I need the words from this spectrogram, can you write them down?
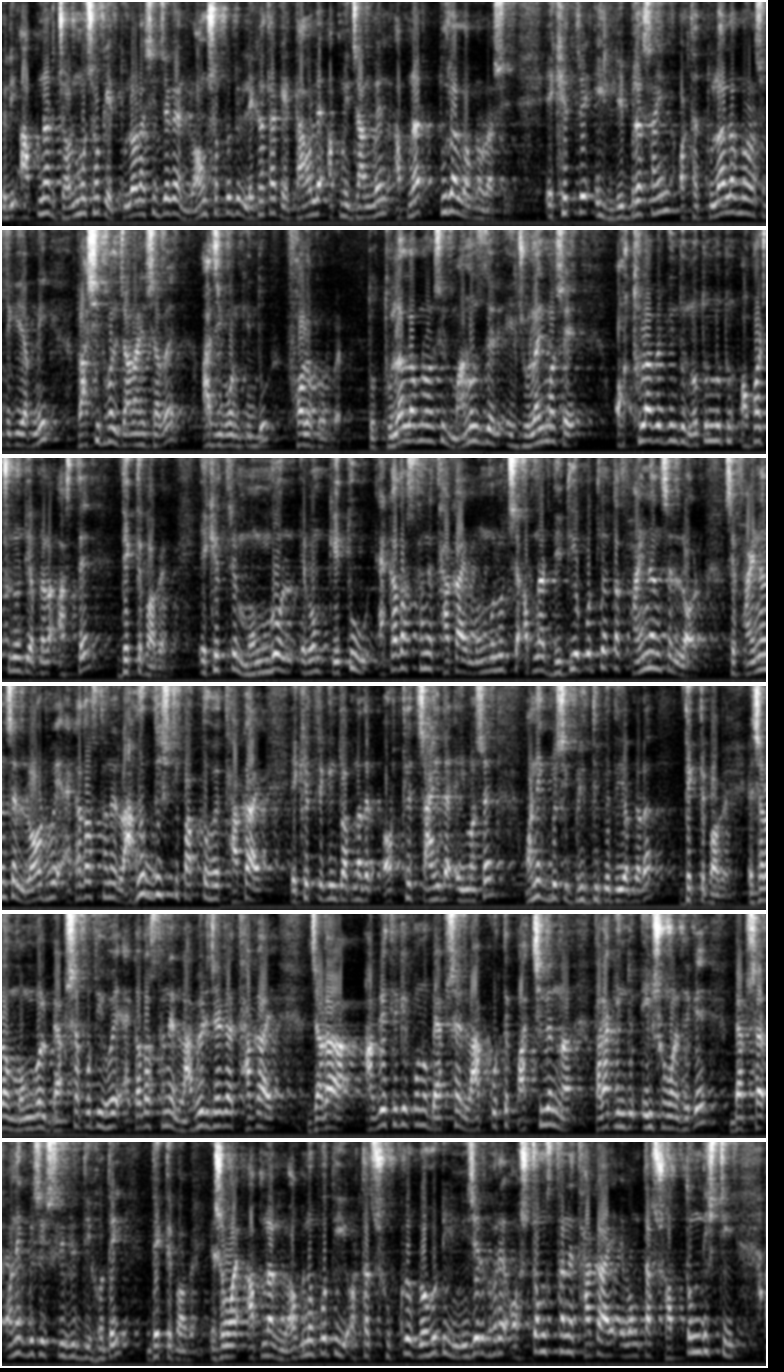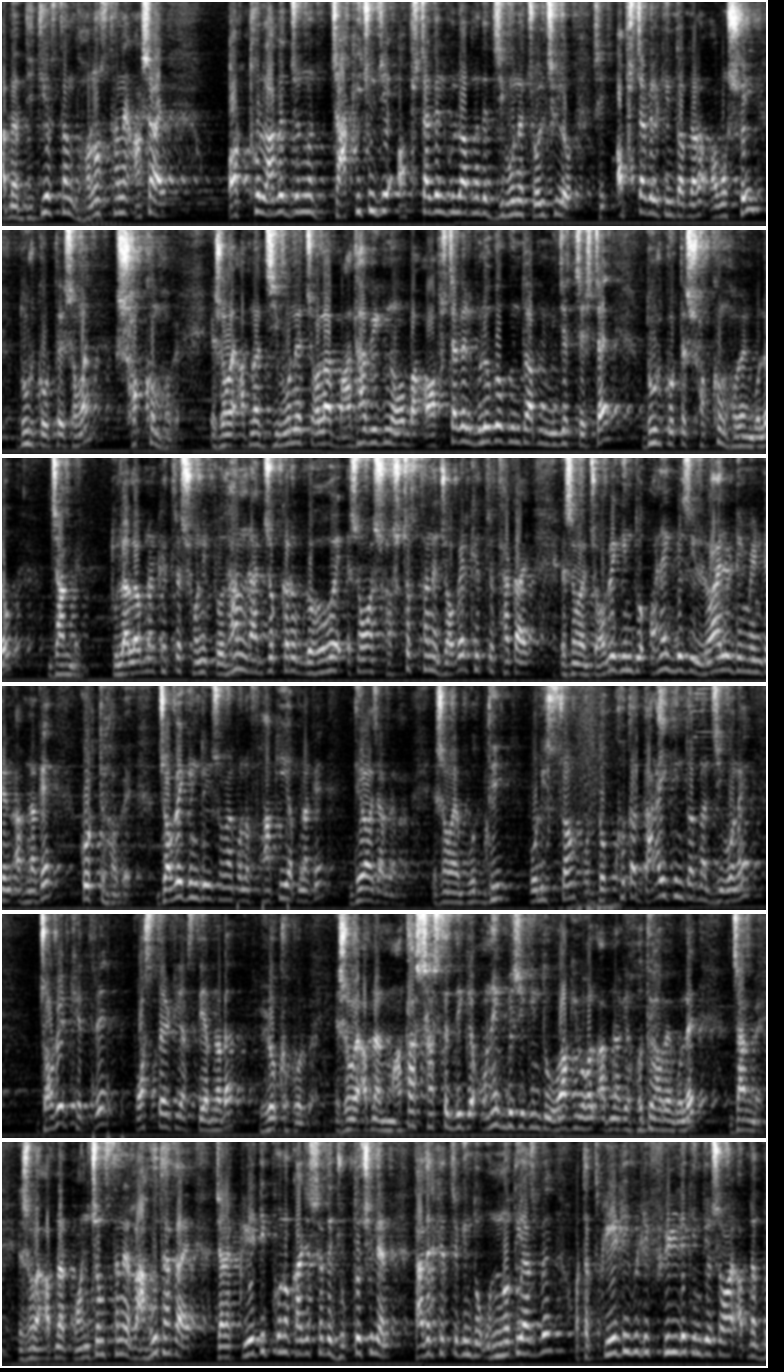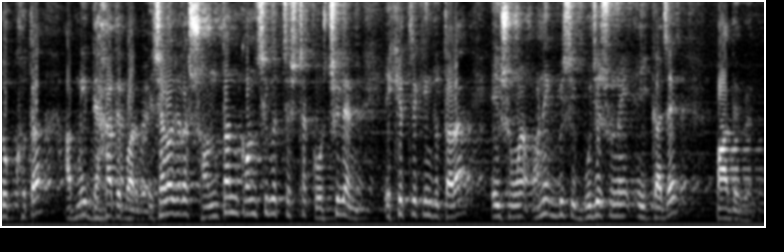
যদি আপনার জন্মছকে তুলা রাশির জায়গায় লং শব্দটি লেখা থাকে, তাহলে আপনি জানবেন আপনার তুলা লগ্ন রাশি। এক্ষেত্রে এই লিব্রা সাইন অর্থাৎ তুলা লগ্ন রাশি রাশিটিকে আপনি রাশিফল জানা হিসাবে আজীবন কিন্তু ফলো করবেন। তো তুলা লগ্ন রাশির মানুষদের এই জুলাই মাসে অর্থলাভের কিন্তু নতুন নতুন অপরচুনিটি আপনারা আসতে দেখতে পাবেন। এক্ষেত্রে মঙ্গল এবং কেতু একাদশ স্থানে থাকায় মঙ্গল হচ্ছে আপনার দ্বিতীয় পতি অর্থাৎ ফাইন্যান্সিয়াল লর্ড সে ফাইন্যান্সের লর্ড হয়ে একাদশ স্থানে রাহুর দৃষ্টিপ্রাপ্ত হয়ে থাকায় এক্ষেত্রে কিন্তু আপনাদের অর্থের চাহিদা এই মাসে অনেক বেশি বৃদ্ধি পেতে আপনারা দেখতে পাবেন। এছাড়াও মঙ্গল ব্যবসাপতি হয়ে একাদশ স্থানে লাভের জায়গায় থাকায় যারা আগে থেকে কোনো ব্যবসায় লাভ করতে পারছিলেন না, তারা কিন্তু এই সময় থেকে ব্যবসায় অনেক বেশি শ্রীবৃদ্ধি হতেই দেখতে পাবেন। এ সময় আপনার লগ্নপতি অর্থাৎ শুক্র গ্রহটি নিজের ঘরে অষ্টম স্থানে থাকায় এবং তার সপ্তম দৃষ্টি আপনার দ্বিতীয় স্থান ধনস্থানে আসায়, অর্থ লাভের জন্য যা কিছু যে অবস্টাগেলগুলো আপনাদের জীবনে চলছিল, সেই অবস্টাগেল কিন্তু আপনারা অবশ্যই দূর করতে সময় সক্ষম হবে। এ সময় আপনার জীবনে চলা বাধা বিঘ্ন বা অবস্টাগেলগুলোকেও কিন্তু আপনি নিজের চেষ্টায় দূর করতে সক্ষম হবেন বলেও জানবেন। তুলা লগ্নের ক্ষেত্রে শনি প্রধান রাজ্যকারক গ্রহ হয়ে এ সময় ষষ্ঠ স্থানে জবের ক্ষেত্রে থাকায় এ সময় জবে কিন্তু অনেক বেশি লয়ালিটি মেনটেন আপনাকে করতে হবে। জবে কিন্তু এই সময় কোনো ফাঁকি আপনাকে দেওয়া যাবে না। এ সময় বুদ্ধি, পরিশ্রম ও দক্ষতার দ্বারাই কিন্তু আপনার জীবনে জবের ক্ষেত্রে পসপেরিটি আসতে আপনারা লক্ষ্য করবেন। এ সময় আপনার মাথার স্বাস্থ্যের দিকে অনেক বেশি কিন্তু ওয়াকিবল আপনাকে হতে হবে বলে জানবেন। এ সময় আপনার পঞ্চম স্থানে রাহু থাকায় যারা ক্রিয়েটিভ কোনো কাজের সাথে যুক্ত ছিলেন, তাদের ক্ষেত্রে কিন্তু উন্নতি আসবে। অর্থাৎ ক্রিয়েটিভিটি ফিল্ডে কিন্তু এ সময় আপনার দক্ষতা আপনি দেখাতে পারবেন। এছাড়াও যারা সন্তান কনসিভের চেষ্টা করছিলেন, এক্ষেত্রে কিন্তু তারা এই সময় অনেক বেশি বুঝে শুনে এই কাজে পা দেবেন।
